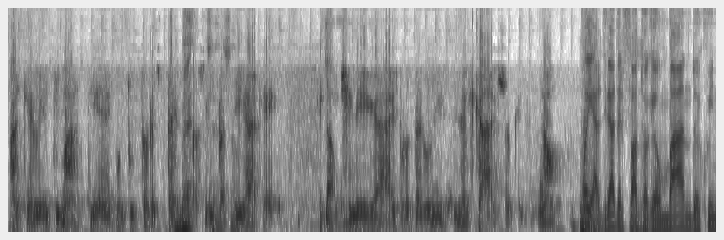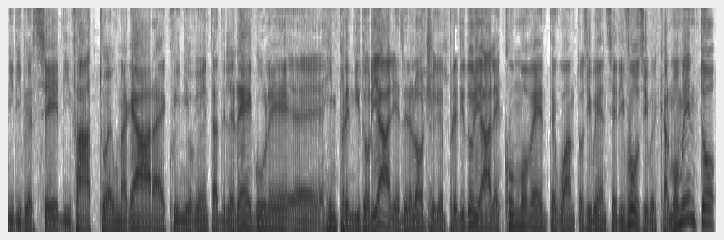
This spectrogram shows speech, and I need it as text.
anche eventi matti, eh, con tutto il rispetto e la simpatia sì, sì. Che no. ci lega ai protagonisti del calcio. No? Poi al di là del fatto che è un bando e quindi di per sé di fatto è una gara e quindi ovviamente ha delle regole eh, imprenditoriali e delle logiche certo. imprenditoriali, è commovente quanto si pensa ai tifosi perché al momento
